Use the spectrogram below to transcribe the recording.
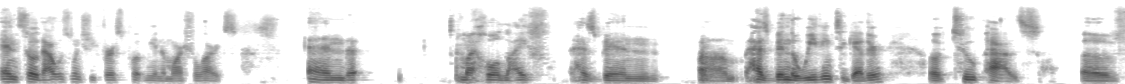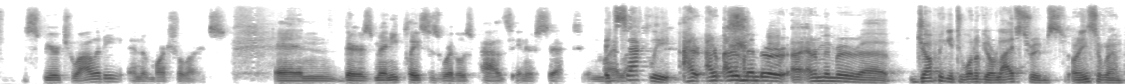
And so that was when she first put me into martial arts. And my whole life has been um, has been the weaving together of two paths of spirituality and of martial arts. And there's many places where those paths intersect in my. Exactly. I, I, I remember I remember uh, jumping into one of your live streams on Instagram,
